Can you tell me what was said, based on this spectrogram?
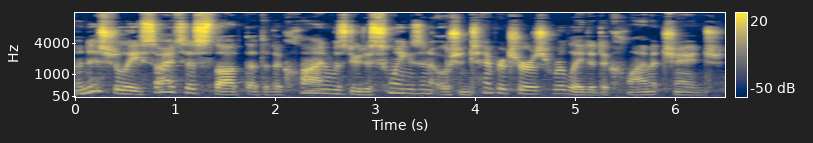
Initially, scientists thought that the decline was due to swings in ocean temperatures related to climate change,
